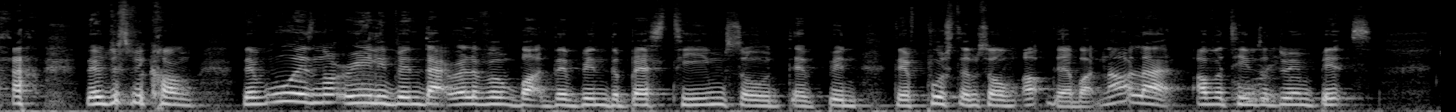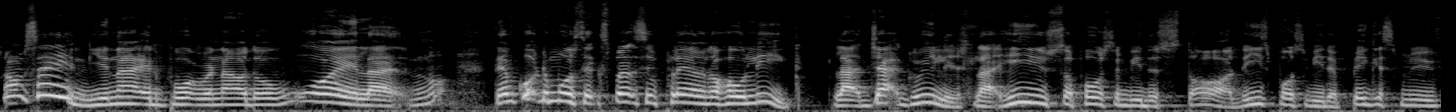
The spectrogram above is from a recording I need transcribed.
they've just become. They've always not really been that relevant, but they've been the best team. So they've been. They've pushed themselves up there. But now, like other teams are doing bits. You know what I'm saying? United bought Ronaldo. Boy, like not. They've got the most expensive player in the whole league. Like Jack Grealish. Like he's supposed to be the star. He's supposed to be the biggest move.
